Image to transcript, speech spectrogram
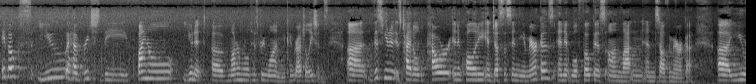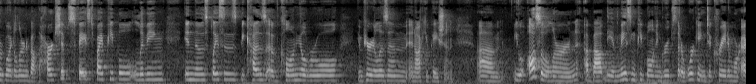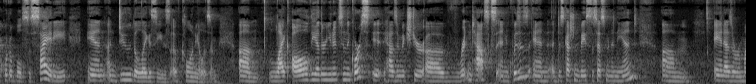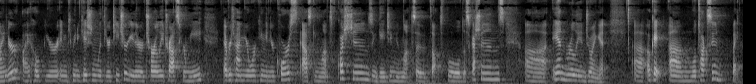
Hey folks, you have reached the final unit of Modern World History 1. Congratulations. Uh, this unit is titled Power, Inequality, and Justice in the Americas, and it will focus on Latin and South America. Uh, you are going to learn about the hardships faced by people living in those places because of colonial rule, imperialism, and occupation. Um, you also learn about the amazing people and groups that are working to create a more equitable society and undo the legacies of colonialism. Um, like all the other units in the course, it has a mixture of written tasks and quizzes and a discussion based assessment in the end. Um, and as a reminder, I hope you're in communication with your teacher, either Charlie Trask or me, every time you're working in your course, asking lots of questions, engaging in lots of thoughtful discussions, uh, and really enjoying it. Uh, okay, um, we'll talk soon. Bye.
